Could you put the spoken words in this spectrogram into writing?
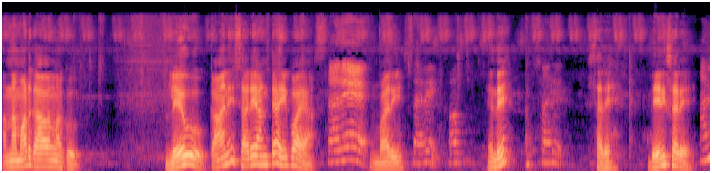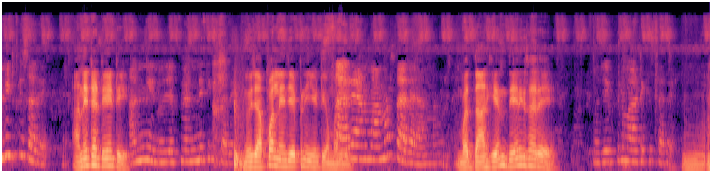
అన్న మాట కావాలి నాకు. లేవు కానీ సరే అంటే అయిపోయా. మరి? ఏంది? సరే. దేనికి సరే? అన్నిటంటే ఏంటి? నువ్వు చెప్పాలి నేను చెప్పిన ఏంటి మళ్ళీ సరే అనమన్నా సరే అన్న మరి దానికి ఏం దేనికి సరే? నువ్వు చెప్పిన మాటకి సరే. ఉమ్.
